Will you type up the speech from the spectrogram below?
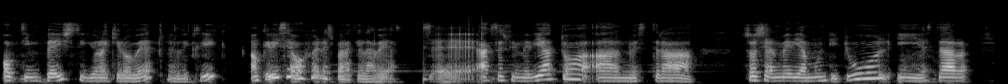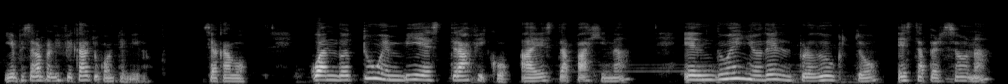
opt-in page si yo la quiero ver. Le doy clic. Aunque dice offer es para que la veas. Eh, acceso inmediato a nuestra social media multitool y, estar, y empezar a planificar tu contenido. Se acabó. Cuando tú envíes tráfico a esta página, el dueño del producto, esta persona,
